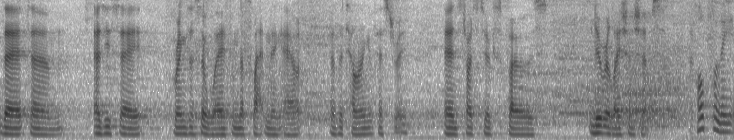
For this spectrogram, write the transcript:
that, um, as you say, brings us away from the flattening out of the telling of history and starts to expose new relationships. Hopefully,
